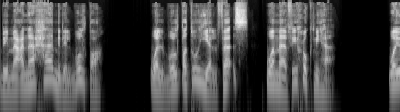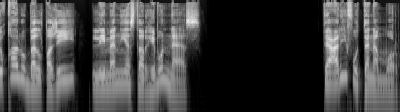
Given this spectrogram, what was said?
بمعنى حامل البلطة، والبلطة هي الفأس وما في حكمها، ويقال بلطجي لمن يسترهب الناس. تعريف التنمر.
